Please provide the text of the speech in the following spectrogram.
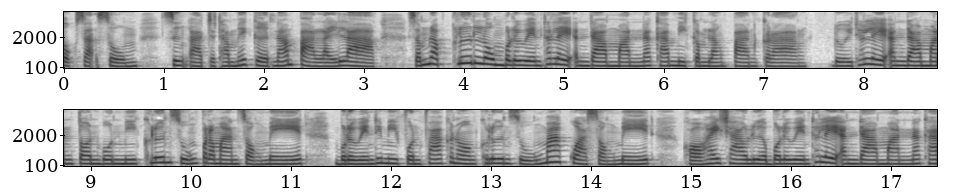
ตกสะสม ซึ่งอาจจะทำให้เกิดน้ำป่าไหลหลากสำหรับคลื่นลมบริเวณทะเลอันดามันนะคะ มีกำลังปานกลาง โดยทะเลอันดามันตอนบนมีคลื่นสูงประมาณ 2 เมตร บริเวณที่มีฝนฟ้าขนองคลื่นสูงมากกว่า 2 เมตร ขอให้ชาวเรือบริเวณทะเลอันดามันนะคะ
